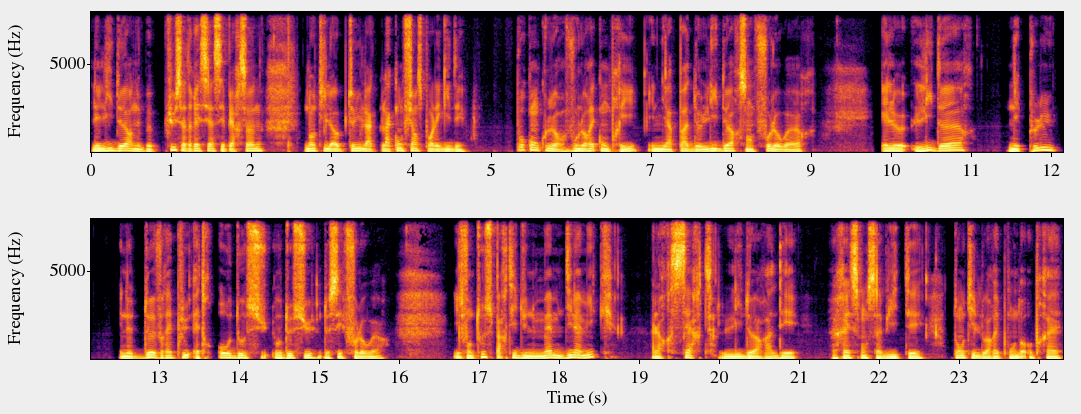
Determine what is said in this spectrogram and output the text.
les leaders ne peuvent plus s'adresser à ces personnes dont il a obtenu la, confiance pour les guider. Pour conclure, vous l'aurez compris, il n'y a pas de leader sans follower. Et le leader n'est plus et ne devrait plus être au-dessus, au-dessus de ses followers. Ils font tous partie d'une même dynamique. Alors certes, le leader a des responsabilités dont il doit répondre auprès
